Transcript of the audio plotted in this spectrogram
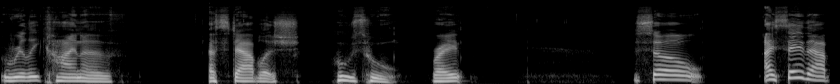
really kind of establish who's who, right? So I say that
